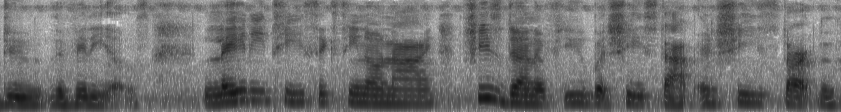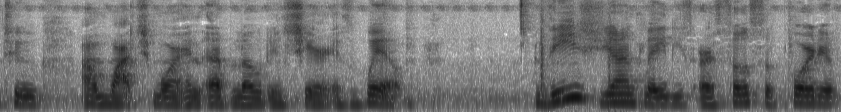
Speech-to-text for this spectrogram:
do the videos. Lady T1609, she's done a few, but she stopped and she's starting to um, watch more and upload and share as well these young ladies are so supportive.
